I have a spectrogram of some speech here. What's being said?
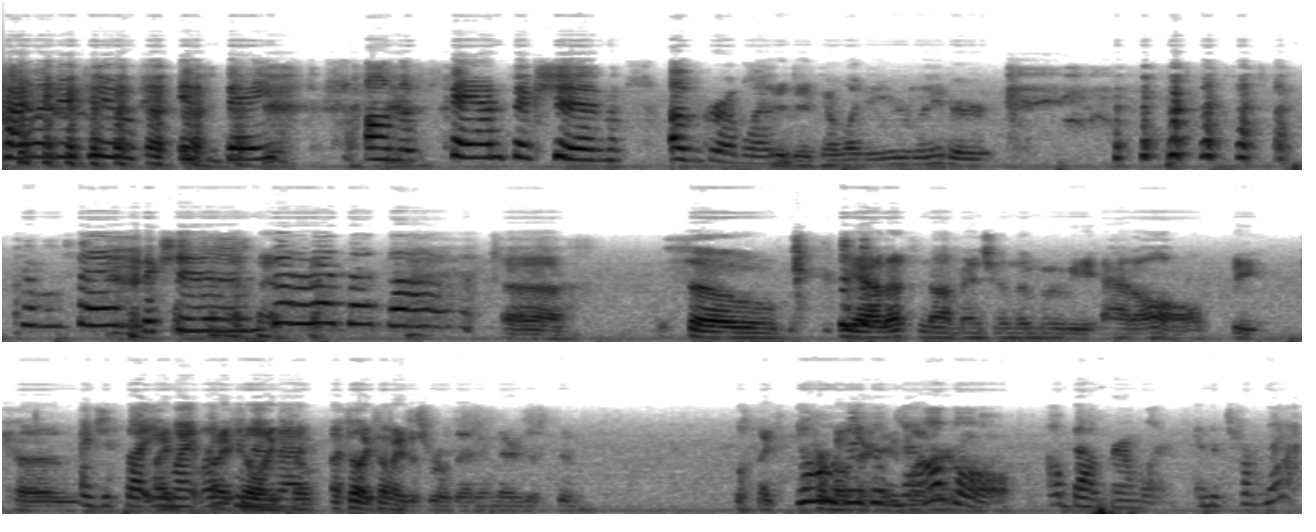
Highlander 2 is based on the fan fiction of Gremlins. It did come like a year later. Gremlins fan fiction. Da-da-da-da-da. Uh, so, yeah, that's not mentioned in the movie at all because I just thought you I, might like I to know like that. some, I feel like somebody just wrote that in there just to like no, promote there's their a newsletter. novel about Gremlins, and it's from that.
